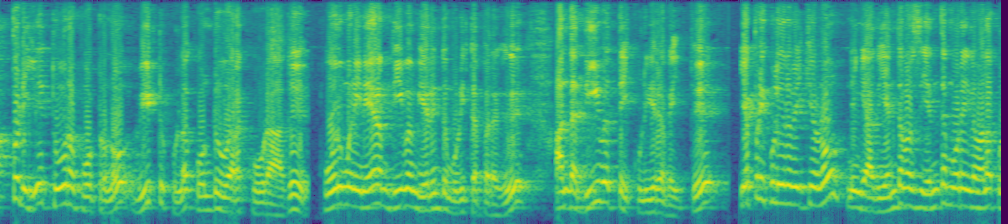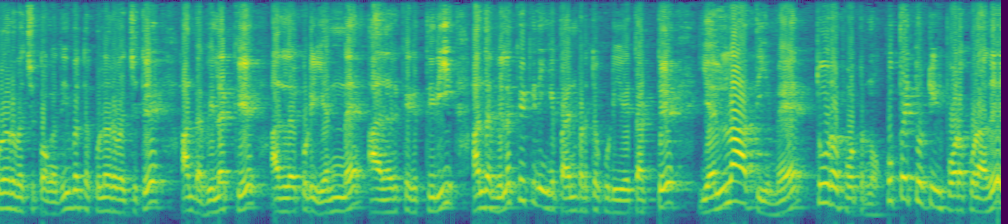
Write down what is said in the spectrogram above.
அப்படியே தூர போற்றணும் வீட்டுக்குள்ள கொண்டு வரக்கூடாது. ஒரு மணி நேரம் தீபம் எரிந்து முடித்த பிறகு அந்த தீபத்தை குளிர வைத்து எப்படி குளிர வைக்கணும் நீங்க அது எந்த வசதி எந்த முறையில் வேணால் குளிர வச்சுக்கோங்க. தீபத்தை குளிர வச்சுட்டு அந்த விளக்கு அதில் இருக்கக்கூடிய எண்ணெய் அதில் இருக்க திரி அந்த விளக்குக்கு நீங்க பயன்படுத்தக்கூடிய தட்டு எல்லாத்தையுமே தூர போட்டணும் குப்பை தொட்டியில் போடக்கூடாது.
